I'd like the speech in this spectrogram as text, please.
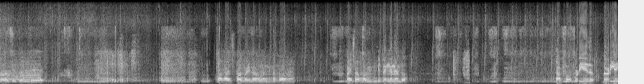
बस इधर ले। भाई साहब इधर लगने दो हमें। भाई भी लगने दो यहाँ फोर बढ़िया इधर गाड़ी आई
